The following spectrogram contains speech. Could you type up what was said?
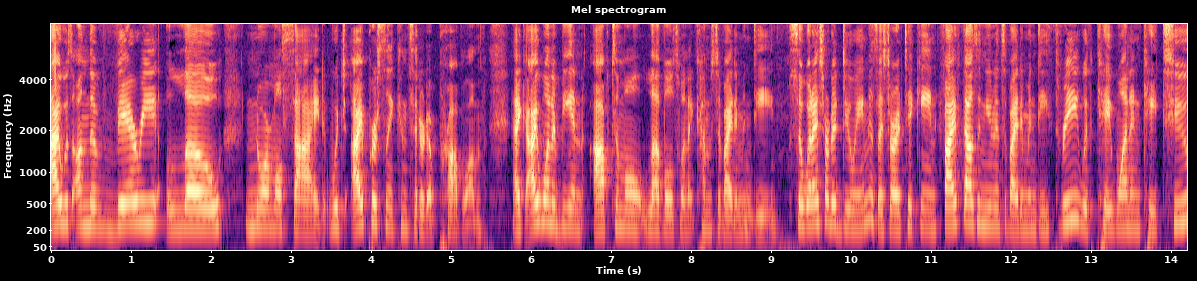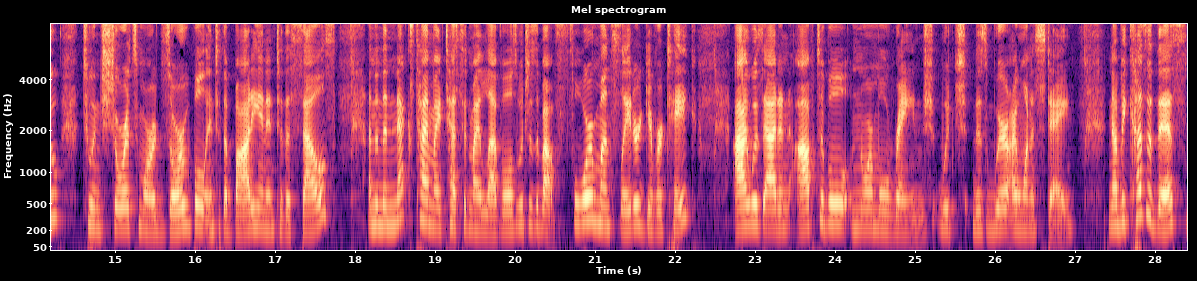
I was on the very low normal side, which I personally considered a problem. Like, I want to be in optimal levels when it comes to vitamin D. So, what I started doing is I started taking 5,000 units of vitamin D3 with K1 and K2 to ensure it's more absorbable into the body and into the cells. And then the next time I tested my levels, which is about four months later, give or take, I was at an optimal normal range, which is where I want to stay. Now, because of this,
